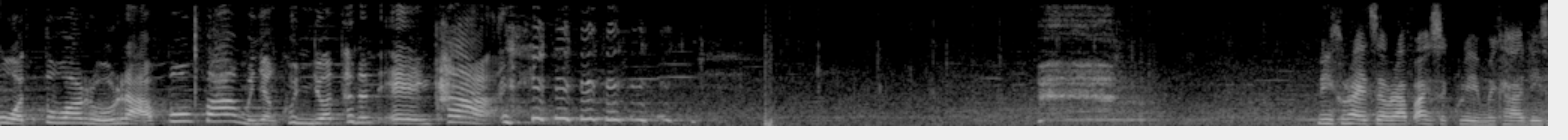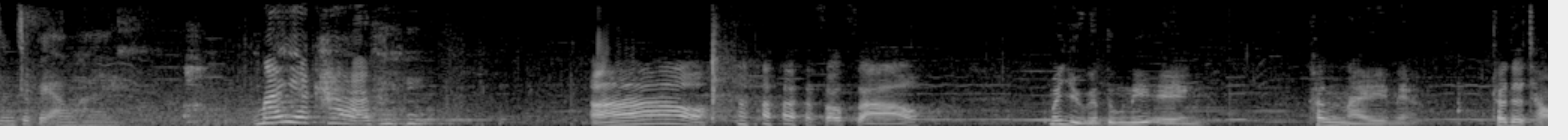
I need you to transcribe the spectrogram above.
อวดตัวหรูหราฟู่ฟ้าเหมือนอย่างคุณยศเท่านั้นเองค่ะ มีใครจะรับไอศครีมไหมคะดิฉันจะไปเอาให้ ไม่อะค่ะ อ้าว สาวๆ ไม่อยู่กันตรงนี้เอง ข้างในเนี่ยเขาจะเฉา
